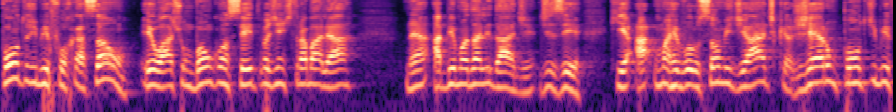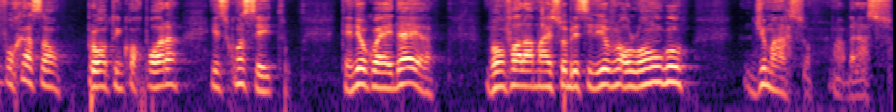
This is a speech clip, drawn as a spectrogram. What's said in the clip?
Ponto de bifurcação, eu acho um bom conceito para a gente trabalhar né, a bimodalidade, dizer que uma revolução midiática gera um ponto de bifurcação. Pronto, incorpora esse conceito. Entendeu qual é a ideia? Vamos falar mais sobre esse livro ao longo de março. Um abraço.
